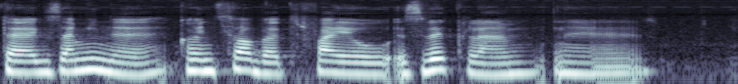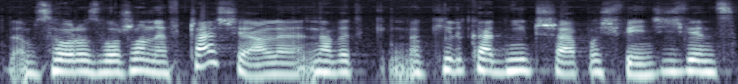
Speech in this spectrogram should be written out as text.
Te egzaminy końcowe trwają zwykle. Tam są rozłożone w czasie, ale nawet no, kilka dni trzeba poświęcić, więc y,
